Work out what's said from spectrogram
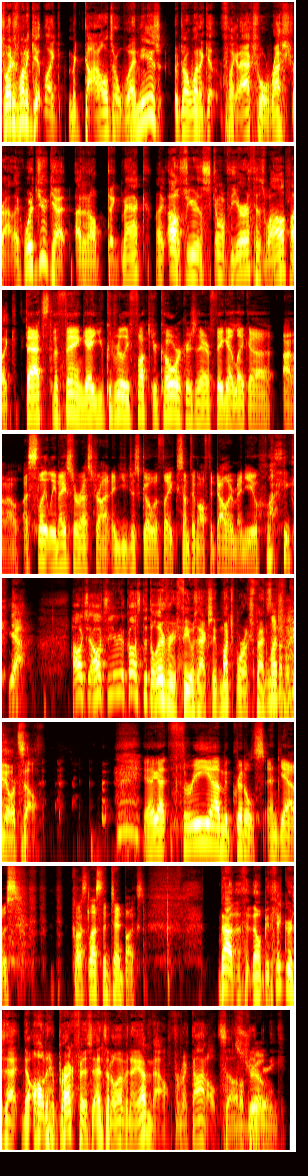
do I just want to get like McDonald's or Wendy's, or do I want to get like an actual restaurant? Like, what did you get? I don't know, Big Mac. Like, oh, so you're the scum of the earth as well? Like, That's the thing. Yeah, you could really fuck your coworkers there if they get like a I don't know a slightly nicer restaurant and you just go with like something off the dollar menu. Like yeah. How much? How much did it cost? The delivery fee was actually much more expensive Much than the meal itself. yeah, I got three uh, McGriddles and yeah, it was cost less than ten bucks. Now the th- there'll be the kicker is that the all day breakfast ends at 11 a.m. now for McDonald's, so it'll It's be a big.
